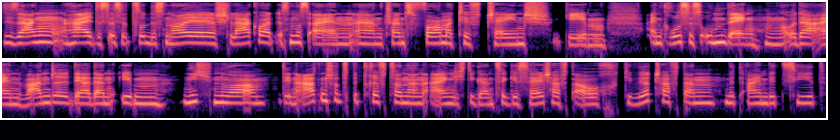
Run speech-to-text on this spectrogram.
Sie sagen halt, das ist jetzt so das neue Schlagwort, es muss ein ähm, Transformative Change geben, ein großes Umdenken oder ein Wandel, der dann eben nicht nur den Artenschutz betrifft, sondern eigentlich die ganze Gesellschaft, auch die Wirtschaft dann mit einbezieht.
